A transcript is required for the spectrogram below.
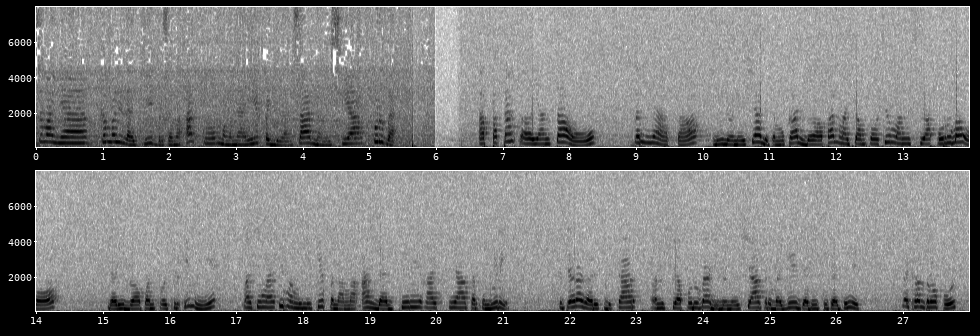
Semuanya, kembali lagi bersama aku mengenai penjelasan manusia purba. Apakah kalian tahu ternyata di Indonesia ditemukan 8 macam fosil manusia purba loh. Dari 8 fosil ini, masing-masing memiliki penamaan dan ciri khasnya tersendiri. Secara garis besar, manusia purba di Indonesia terbagi jadi tiga jenis, Lycanthropus,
